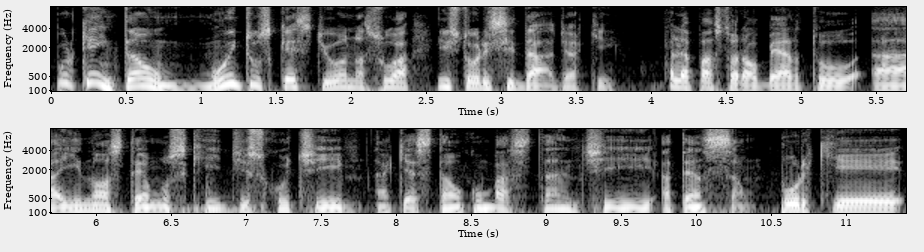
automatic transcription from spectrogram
Por que então muitos questionam a sua historicidade aqui? Olha, pastor Alberto, aí nós temos que discutir a questão com bastante atenção. Porque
